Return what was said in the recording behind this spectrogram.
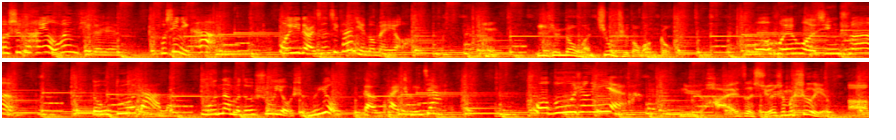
我是个很有问题的人，不信你看，我一点经济概念都没有。哼，一天到晚就知道网购。我挥霍青春，都多大了，读那么多书有什么用？赶快成家！我不务正业。女孩子学什么摄影啊？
